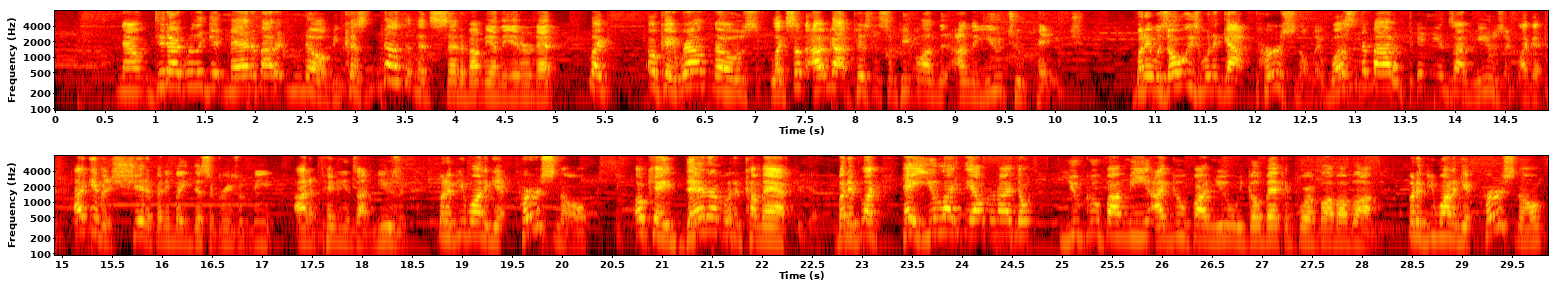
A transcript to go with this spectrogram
now, did I really get mad about it? No, because nothing that's said about me on the internet, like, okay, Ralph knows. Like some, I've got pissed at some people on the on the YouTube page, but it was always when it got personal. It wasn't about opinions on music. Like a, I give a shit if anybody disagrees with me on opinions on music. But if you want to get personal, okay, then I'm going to come after you. But if like, hey, you like the album, I don't. You goof on me, I goof on you. We go back and forth, blah blah blah. But if you want to get personal,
